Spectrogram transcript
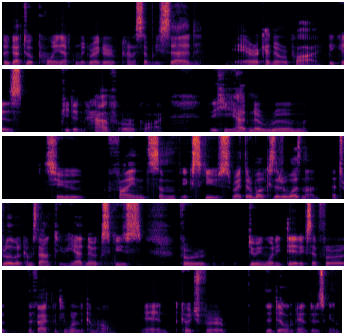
but got to a point after McGregor kind of said what he said. Eric had no reply because he didn't have a reply. He had no room to find some excuse, right? There was because there was none. That's really what it comes down to. He had no excuse for doing what he did, except for the fact that he wanted to come home and coach for the Dillon Panthers again.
